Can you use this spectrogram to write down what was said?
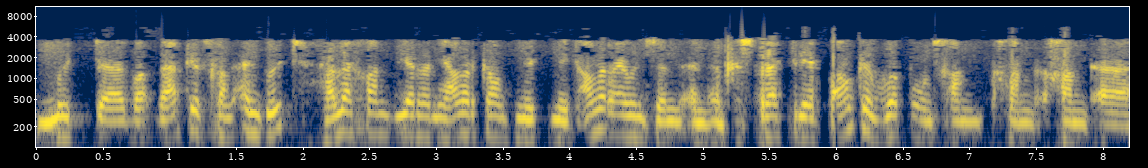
moet uh, werkers gaan inboet. Hulle gaan weer aan die ander kant met met ander ouens in in in gesprek tree. Banke hoop ons gaan gaan gaan uh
